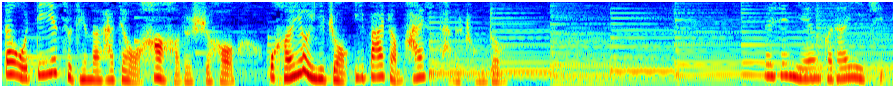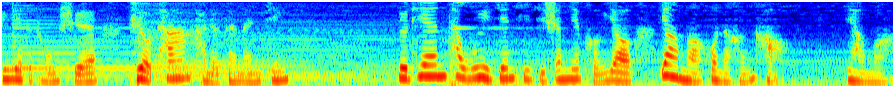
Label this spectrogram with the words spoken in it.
当我第一次听到他叫我浩浩的时候，我很有一种一巴掌拍死他的冲动。那些年和他一起毕业的同学，只有他还留在南京。有天，他无意间提起身边朋友，要么混得很好，要么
